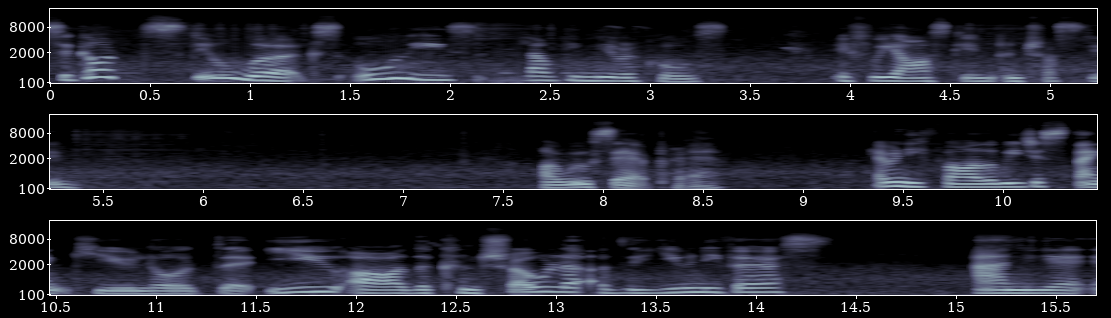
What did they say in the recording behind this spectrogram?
So God still works all these lovely miracles if we ask Him and trust Him. I will say a prayer. Heavenly Father, we just thank you, Lord, that you are the controller of the universe and yet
